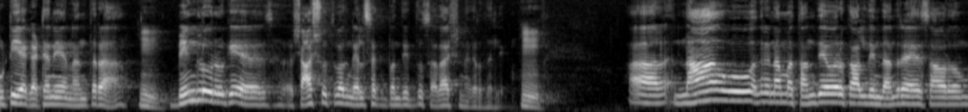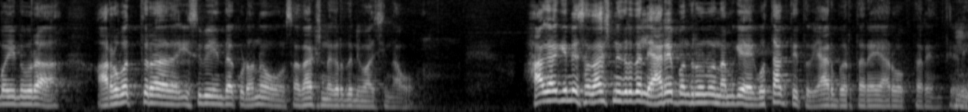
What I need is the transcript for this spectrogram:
ಊಟಿಯ ಘಟನೆಯ ನಂತರ ಬೆಂಗಳೂರಿಗೆ ಶಾಶ್ವತವಾಗಿ ನೆಲೆಸಕ್ಕೆ ಬಂದಿದ್ದು ಸದಾಶಿವನಗರದಲ್ಲಿ. ನಾವು ಅಂದರೆ ನಮ್ಮ ತಂದೆಯವರ ಕಾಲದಿಂದ ಅಂದರೆ ಸಾವಿರದ ಒಂಬೈನೂರ ಅರವತ್ತರ ಇಸವಿಯಿಂದ ಕೂಡ ಸದಾಶಿವನಗರದ ನಿವಾಸಿ ನಾವು. ಹಾಗಾಗಿನೇ ಸದಾಶಿವನಗರದಲ್ಲಿ ಯಾರೇ ಬಂದ್ರೂ ನಮಗೆ ಗೊತ್ತಾಗ್ತಿತ್ತು ಯಾರು ಬರ್ತಾರೆ ಯಾರು ಹೋಗ್ತಾರೆ ಅಂತೇಳಿ.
